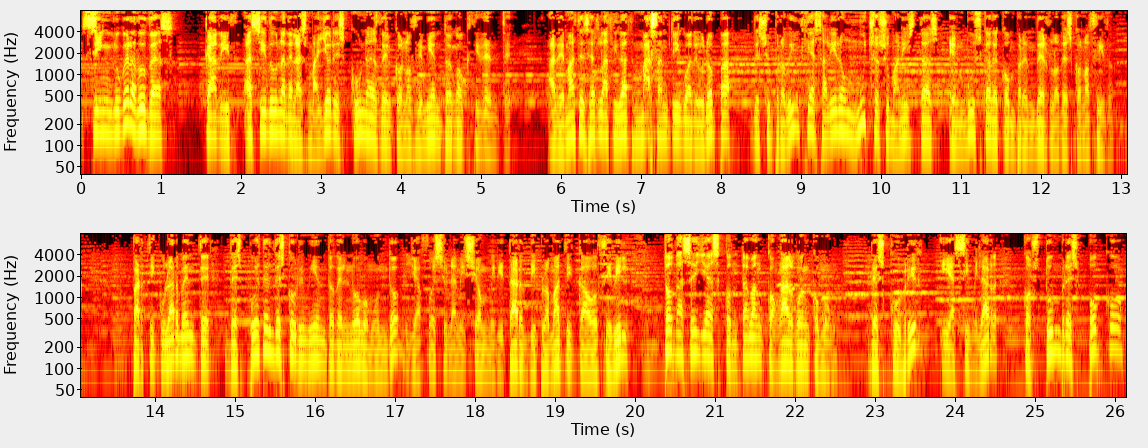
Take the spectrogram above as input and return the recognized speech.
Sin lugar a dudas, Cádiz ha sido una de las mayores cunas del conocimiento en Occidente. Además de ser la ciudad más antigua de Europa, de su provincia salieron muchos humanistas en busca de comprender lo desconocido. Particularmente después del descubrimiento del Nuevo Mundo, ya fuese una misión militar, diplomática o civil, todas ellas contaban con algo en común, descubrir y asimilar costumbres poco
